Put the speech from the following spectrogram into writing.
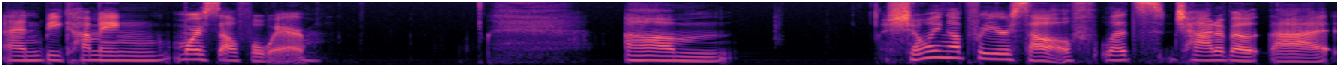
and becoming more self-aware. Um showing up for yourself. Let's chat about that.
